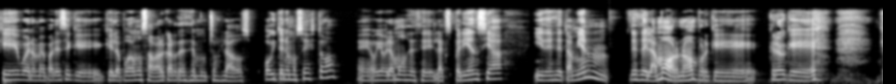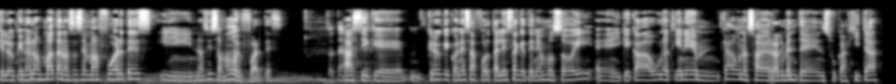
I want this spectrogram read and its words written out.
Que bueno, me parece que, que lo podemos abarcar desde muchos lados. Hoy tenemos esto, eh, hoy hablamos desde la experiencia y desde también desde el amor, ¿no? Porque creo que, que lo que no nos mata nos hace más fuertes y nos hizo muy fuertes. Totalmente. Así que mm, creo que con esa fortaleza que tenemos hoy eh, y que cada uno tiene, mm, cada uno sabe realmente en su cajita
